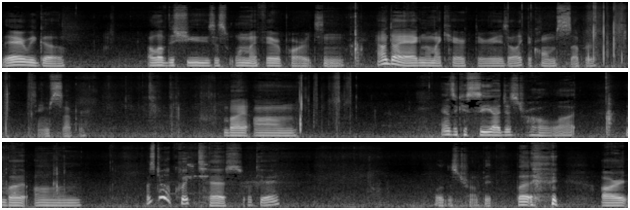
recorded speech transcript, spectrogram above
There we go. I love the shoes. It's one of my favorite parts. And how diagonal my character is. I like to call him Supper. Same Supper. But, um, as you can see, I just draw a lot. But, um, let's do a quick test, okay? Hold this trumpet. But, alright,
